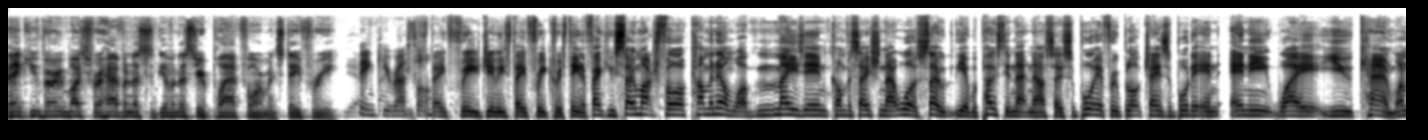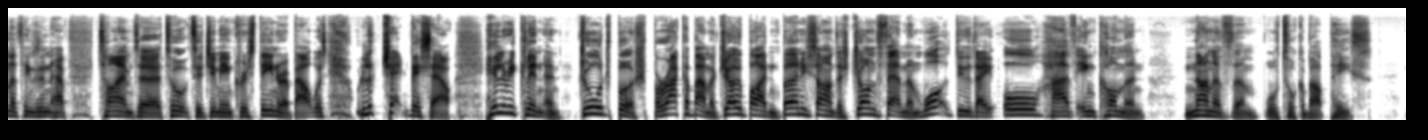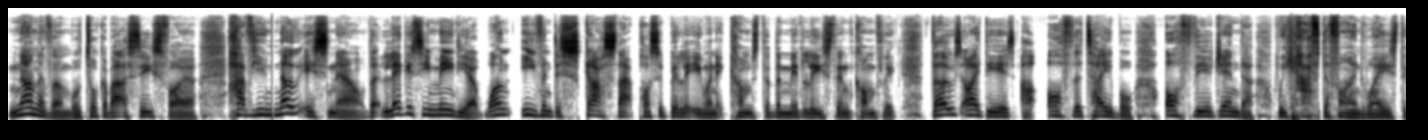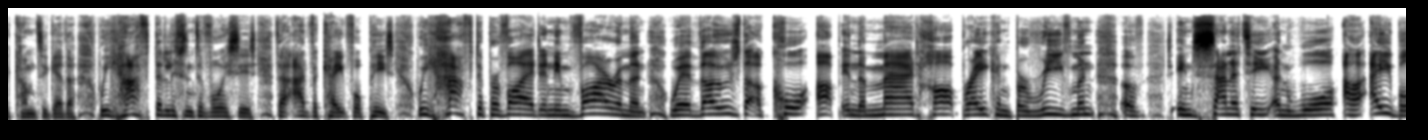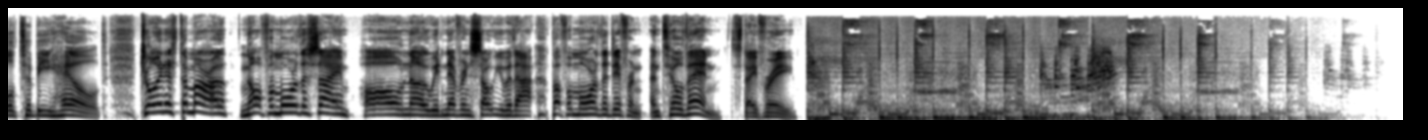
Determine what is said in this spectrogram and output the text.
Thank you very much for having us and giving us your platform and stay free. Yeah, thank you, Russell. Stay free, Jimmy. Stay free, Christina. Thank you so much for coming on. What amazing conversation that was. So, yeah, we're posting that now. So, support it through blockchain, support it in any way you can. One of the things I didn't have time to talk to Jimmy and Christina about was look, check this out Hillary Clinton, George Bush, Barack Obama, Joe Biden, Bernie Sanders, John Fetterman. What do they all have in common? None of them will talk about peace. None of them will talk about a ceasefire. Have you noticed now that legacy media won't even discuss that possibility when it comes to the Middle Eastern conflict? Those ideas are off the table, off the agenda. We have to find ways to come together. We have to listen to voices that advocate for peace. We have to provide an environment where those that are caught up in the mad heartbreak and bereavement of insanity and war are able to be held. Join us tomorrow tomorrow, not for more of the same. Oh no, we'd never insult you with that, but for more of the different. Until then, stay free.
